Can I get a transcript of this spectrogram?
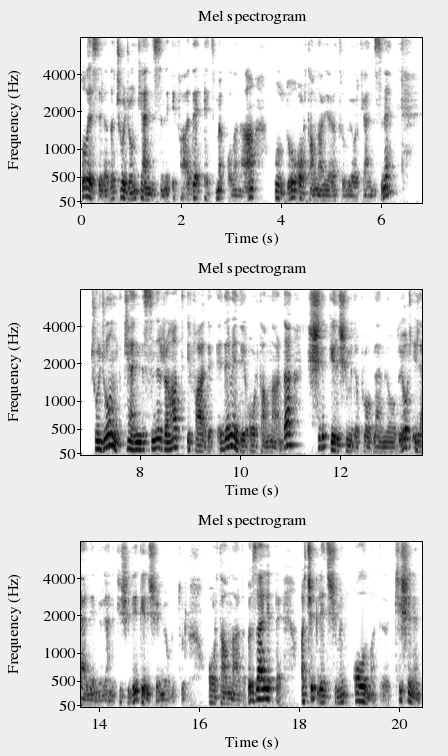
Dolayısıyla da çocuğun kendisini ifade etme olanağı bulduğu ortamlar yaratılıyor kendisine. Çocuğun kendisini rahat ifade edemediği ortamlarda kişilik gelişimi de problemli oluyor, ilerlemiyor. Yani kişiliği gelişemiyor bu tür ortamlarda. Özellikle açık iletişimin olmadığı, kişinin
